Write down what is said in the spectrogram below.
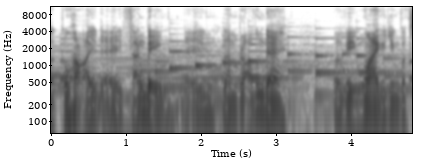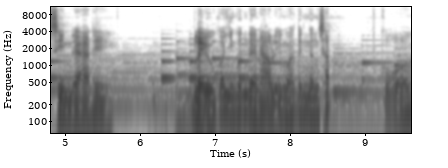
uh, câu hỏi để phản biện để làm rõ vấn đề. Bởi vì ngoài cái chuyện vaccine ra thì liệu có những vấn đề nào liên quan tới ngân sách của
